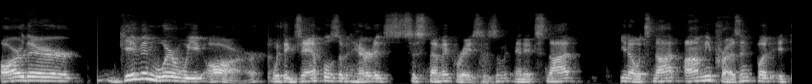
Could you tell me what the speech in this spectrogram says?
are there given where we are with examples of inherited systemic racism, and it's not you know it's not omnipresent but it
